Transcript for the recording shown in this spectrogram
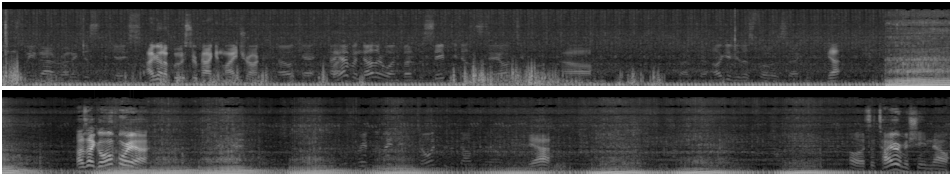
We'll just leave that running just in case. I got a booster pack in my truck. Oh, okay. I have another one, but the safety doesn't stay on too long. Oh, But uh, I'll give you this photo in a second. yeah. How's that going for you? Rick, we might need to tow it to the dump now. Yeah. Oh, it's a tire machine now.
